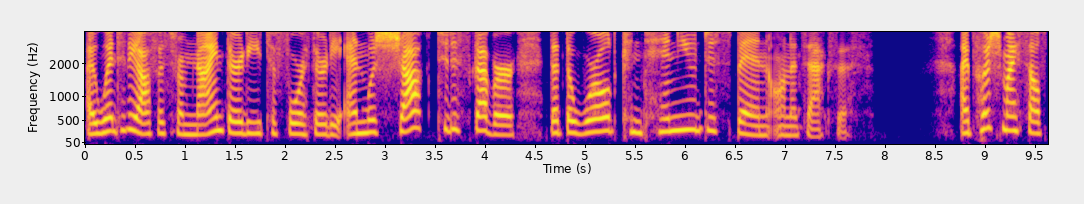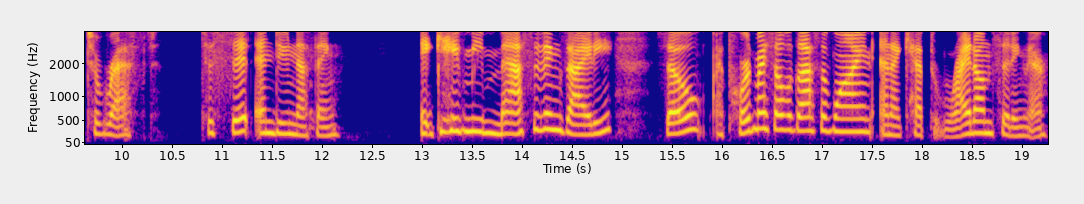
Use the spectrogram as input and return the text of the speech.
I went to the office from 9:30 to 4:30 and was shocked to discover that the world continued to spin on its axis. I pushed myself to rest, to sit and do nothing. It gave me massive anxiety, so I poured myself a glass of wine and I kept right on sitting there.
